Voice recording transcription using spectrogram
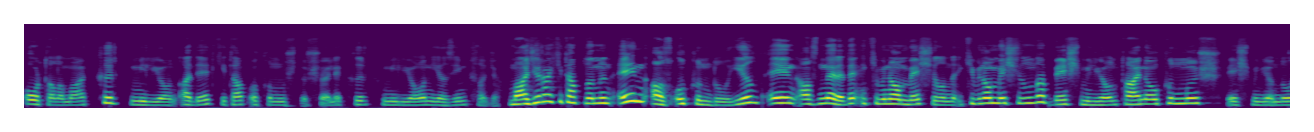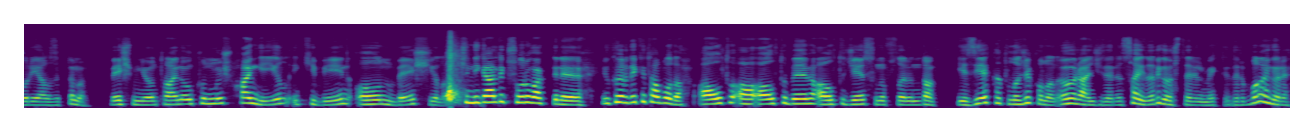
ortalama 40 milyon adet kitap okunmuştur. Şöyle 40 milyon yazayım kısaca. Macera kitaplarının en az okunduğu yıl en az nerede? 2015 yılında. 2015 yılında 5 milyon tane okunmuş. 5 milyon doğru yazdık değil mi? 5 milyon tane okunmuş. Hangi yıl? 2015 yılı. Şimdi geldik soru vaktine. Yukarıdaki tabloda 6A, 6B ve 6C sınıflarından geziye katılacak olan öğrencilerin sayıları gösterilmektedir. Buna göre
